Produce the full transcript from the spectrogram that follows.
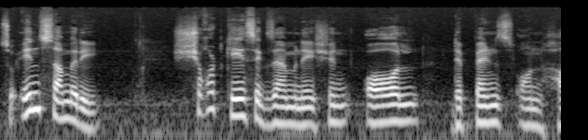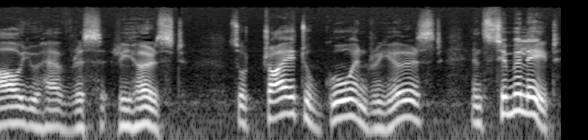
So in summary, short case examination all depends on how you have rehearsed. So try to go and rehearse and simulate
